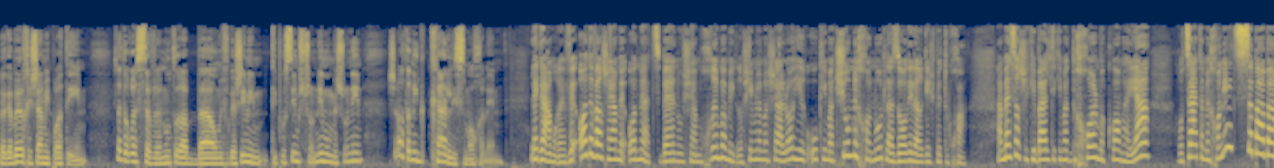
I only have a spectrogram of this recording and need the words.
ולגבי רכישה מפרטיים, זה דורש סבלנות רבה ומפגשים עם טיפוסים שונים ומשונים, שלא תמיד קל לסמוך עליהם. לגמרי. ועוד דבר שהיה מאוד מעצבן הוא שהמוכרים במגרשים למשל לא הראו כמעט שום נכונות לעזור לי להרגיש בטוחה. המסר שקיבלתי כמעט בכל מקום היה, רוצה את המכונית? סבבה,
